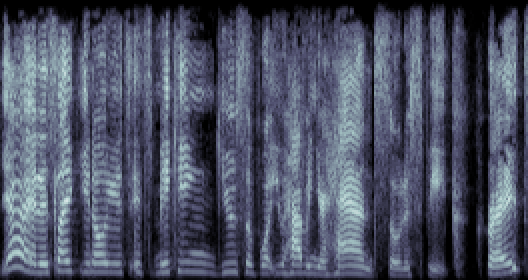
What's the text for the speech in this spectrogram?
Yeah, and it's like you know, it's it's making use of what you have in your hand, so to speak, right?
